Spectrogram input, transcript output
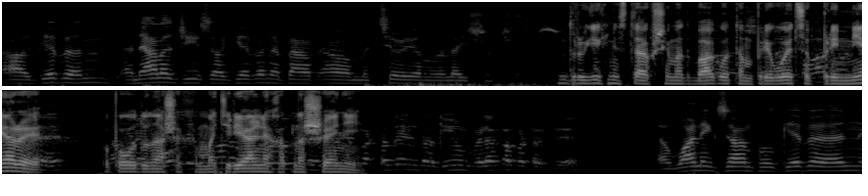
are given, analogies are given about our material relationship. В других местах в Шримад Бхагаватам приводятся примеры по поводу наших материальных отношений. One example given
